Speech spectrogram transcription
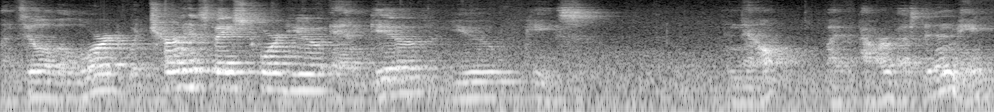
until the Lord would turn his face toward you and give you peace. And now, by the power vested in me,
